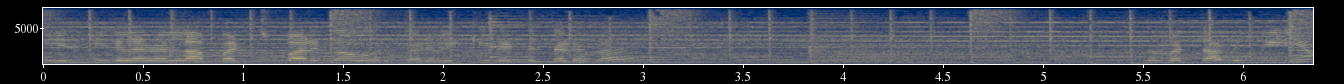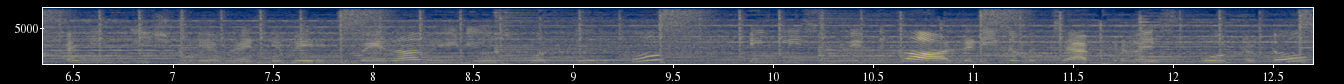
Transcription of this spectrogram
கேள்விகளை நல்லா படிச்சு பாருங்க. ஒரு தடவைக்கு ரெண்டு தடவை. நம்ம Tamil medium and English medium ரெண்டு பேருக்குமே தான் வீடியோஸ் போட்டு இருக்கோம் இங்கிலீஷ் மீடியத்துக்கு ஆல்ரெடி நம்ம சாப்டர் வைஸ் போட்டுட்டோம்.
